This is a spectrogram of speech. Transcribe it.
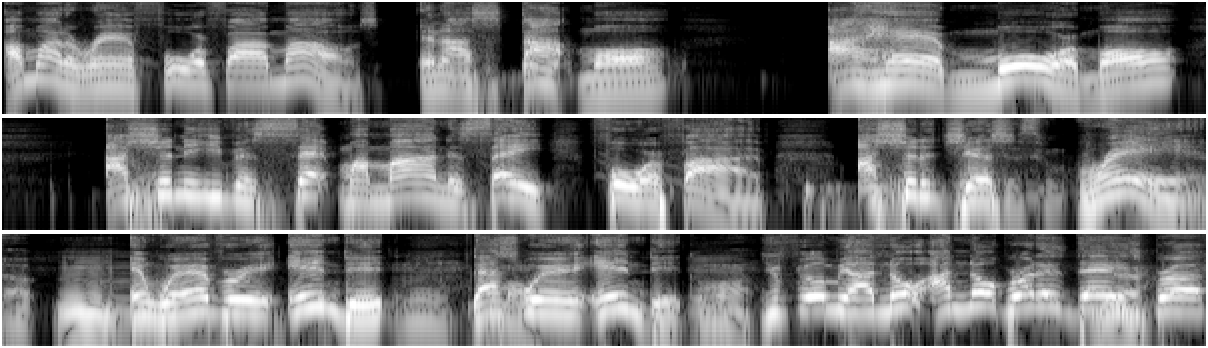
I might have ran four or five miles and I stopped, Maul. I had more, Maul. I shouldn't have even set my mind to say four or five. I should have just ran. Mm. And wherever it ended, that's where it ended. You feel me? I know, I know, bro. There's days, Yeah. bro.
